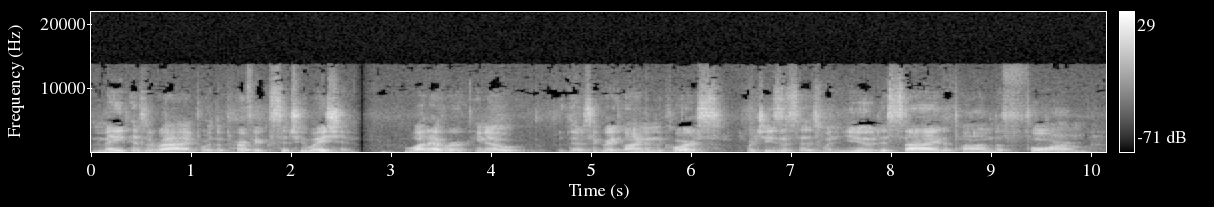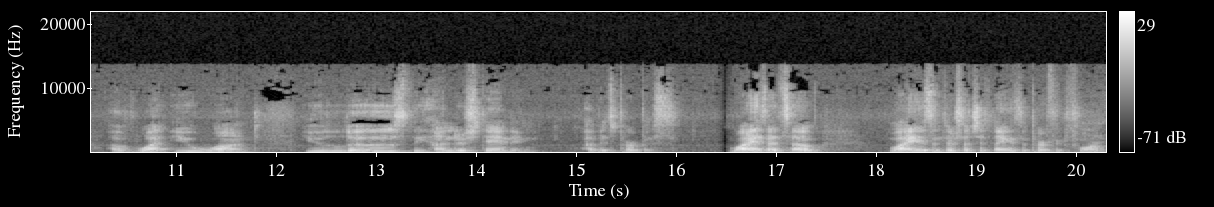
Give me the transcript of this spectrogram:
mate has arrived, or the perfect situation, whatever, you know, there's a great line in the Course where Jesus says, when you decide upon the form of what you want, you lose the understanding of its purpose. Why is that so? Why isn't there such a thing as a perfect form?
